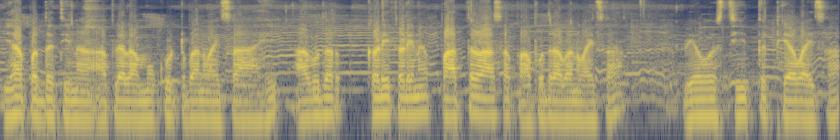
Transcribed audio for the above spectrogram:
ह्या पद्धतीनं आपल्याला मुकुट बनवायचा आहे. अगोदर कडेकडेनं पातळ असा पापुद्रा बनवायचा व्यवस्थित ठेवायचा.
